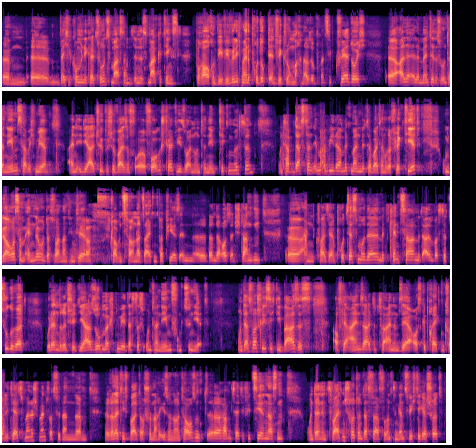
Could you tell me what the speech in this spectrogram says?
ähm, äh, welche Kommunikationsmaßnahmen im Sinne des Marketings brauchen wir, wie will ich meine Produktentwicklung machen. Also im Prinzip quer durch äh, alle Elemente des Unternehmens habe ich mir eine idealtypische Weise vor, äh, vorgestellt, wie so ein Unternehmen ticken müsste. Und habe das dann immer wieder mit meinen Mitarbeitern reflektiert, um daraus am Ende, und das war dann hinterher, ich glaube, ein 200 Seiten Papier ist äh, dann daraus entstanden, äh, ein, quasi ein Prozessmodell mit Kennzahlen, mit allem, was dazugehört, wo dann drin steht, ja, so möchten wir, dass das Unternehmen funktioniert. Und das war schließlich die Basis auf der einen Seite zu einem sehr ausgeprägten Qualitätsmanagement, was wir dann ähm, relativ bald auch schon nach ISO 9000 äh, haben zertifizieren lassen. Und dann im zweiten Schritt, und das war für uns ein ganz wichtiger Schritt,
